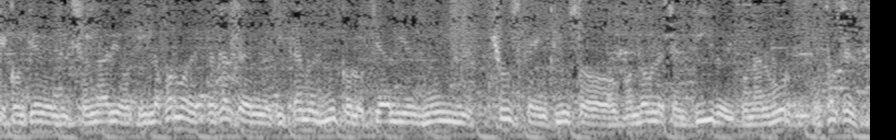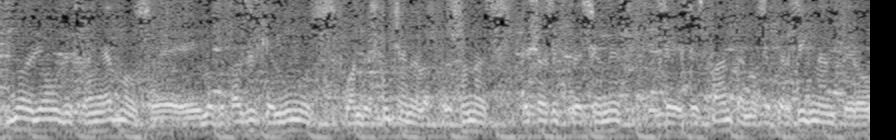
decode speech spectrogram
que contiene el diccionario. Y la forma de expresarse del mexicano es muy coloquial y es muy chusca, incluso con doble sentido y con albur. Entonces no debíamos de extrañarnos. Eh, lo que pasa es que algunos cuando escuchan a las personas estas expresiones se, se espantan o se persignan, pero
